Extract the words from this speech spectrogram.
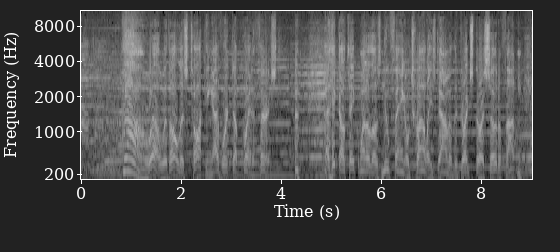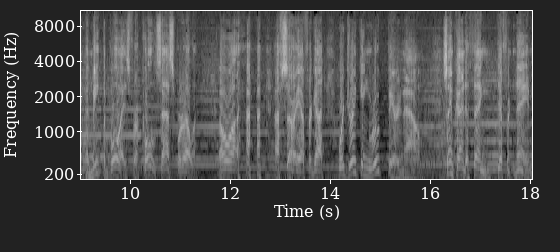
Papa. Oh, well, with all this talking, I've worked up quite a thirst. I think I'll take one of those newfangled trolleys down to the drugstore soda fountain and meet the boys for a cold sarsaparilla. Oh, uh, I'm sorry, I forgot. We're drinking root beer now. Same kind of thing, different name.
